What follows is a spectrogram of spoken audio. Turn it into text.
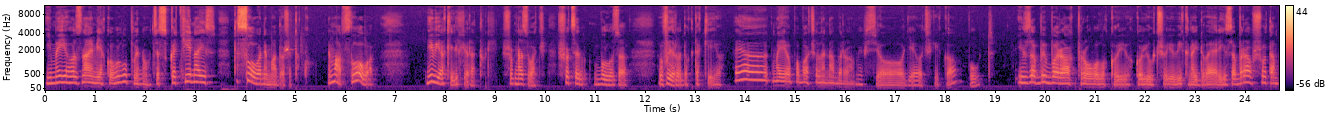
І ми його знаємо як облупленого. Це скотіна із. Та слова нема навіть такого. Нема слова ні в якій літературі, щоб назвати що це було за виродок такий. Як ми його побачили на брамі, все, дівчатки, капут. І забив барак проволокою колючою, вікна й двері, і забрав, що там,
